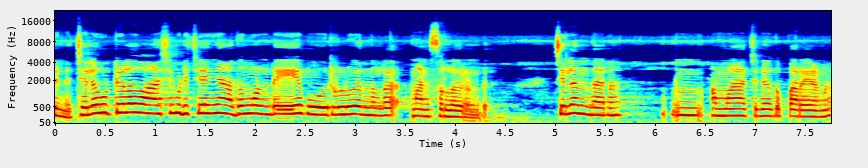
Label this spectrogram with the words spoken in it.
പിന്നെ ചില കുട്ടികൾ അത് വാശി പിടിച്ചു കഴിഞ്ഞാൽ അതും കൊണ്ടേ പോരുള്ളൂ എന്നുള്ള മനസ്സുള്ളവരുണ്ട്. ചില എന്താണ് അമ്മ അച്ഛനൊക്കെ പറയാണ്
